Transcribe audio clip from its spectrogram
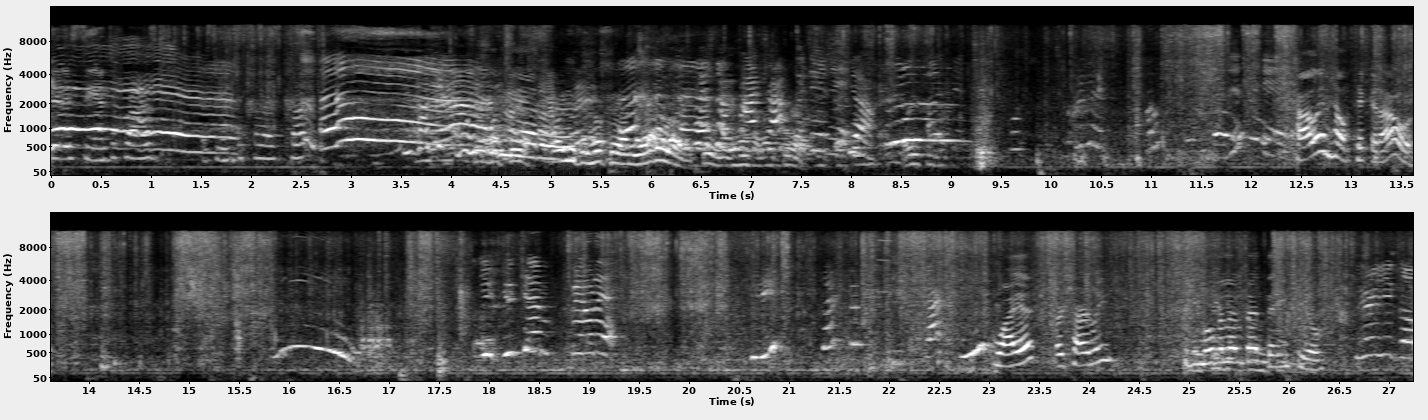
it a Santa Claus? A Santa Claus cup? Ah! What's? Or you can hook it on the other way. too. You can hook it up here. Yeah. Colin helped pick it out. You, you can feel it. See? That's that's. Wyatt or Charlie? Can you move a little bit? Thank you. Here you go,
